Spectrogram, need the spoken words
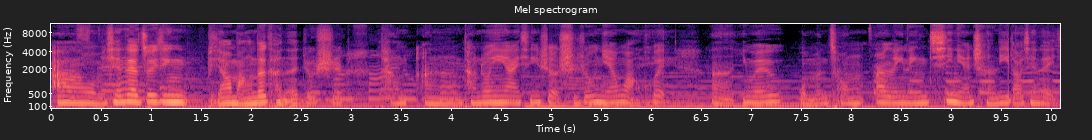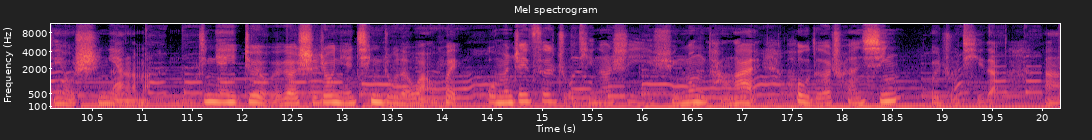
啊，我们现在最近比较忙的可能就是唐嗯唐中英爱心社十周年晚会。嗯，因为我们从二零零七年成立到现在已经有十年了嘛。今年就有一个十周年庆祝的晚会，我们这次主题呢是以寻梦唐爱，厚德传心为主题的，嗯，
